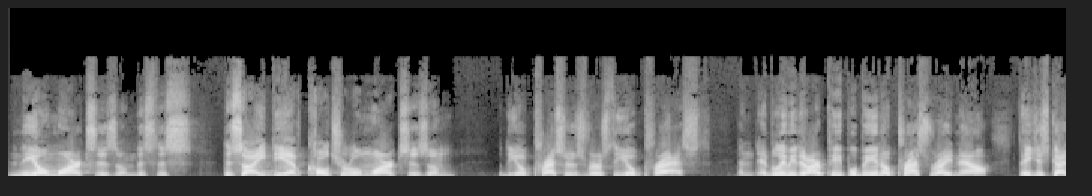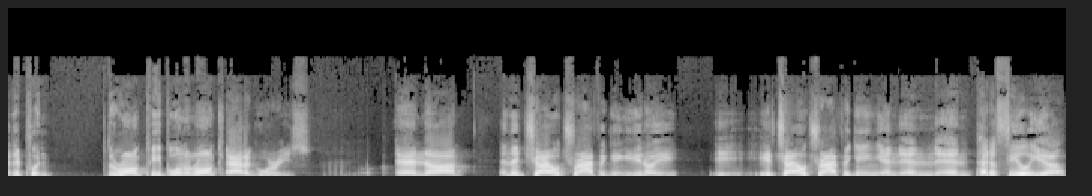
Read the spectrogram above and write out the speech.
neo-Marxism, this this this idea of cultural Marxism, the oppressors versus the oppressed. And, and believe me, there are people being oppressed right now. They just got they're putting the wrong people in the wrong categories, and uh, and then child trafficking. You know, if child trafficking and and and pedophilia,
